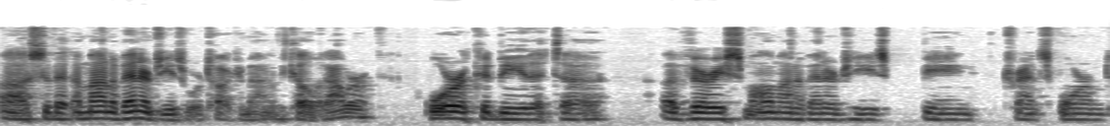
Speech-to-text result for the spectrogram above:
Uh, so that amount of energy is what we're talking about in the kilowatt hour, or it could be that uh, a very small amount of energy is being transformed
